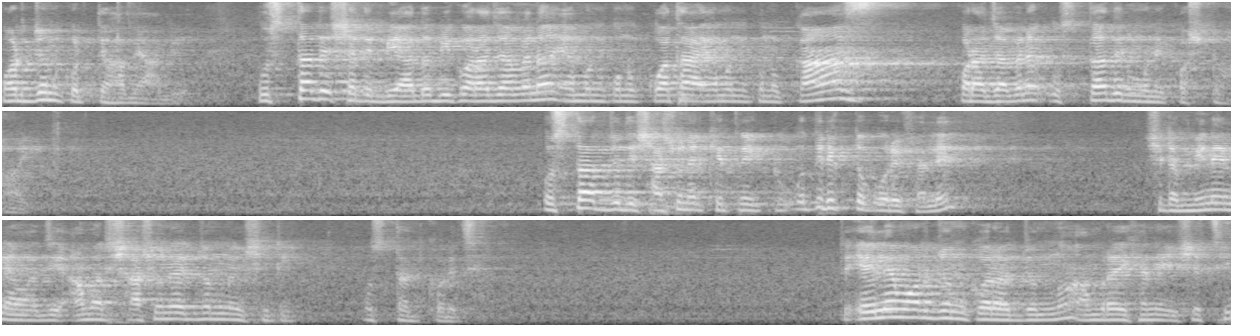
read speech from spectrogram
অর্জন করতে হবে আগে। উস্তাদের সাথে বেয়াদবি করা যাবে না, এমন কোনো কথা, এমন কোনো কাজ করা যাবে না, উস্তাদের মনে কষ্ট হয়। উস্তাদ যদি শাসনের ক্ষেত্রে একটু অতিরিক্ত করে ফেলে, সেটা মেনে নেওয়া যে আমার শাসনের জন্যই সেটি উস্তাদ করেছে। তো এলেম অর্জন করার জন্য আমরা এখানে এসেছি।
